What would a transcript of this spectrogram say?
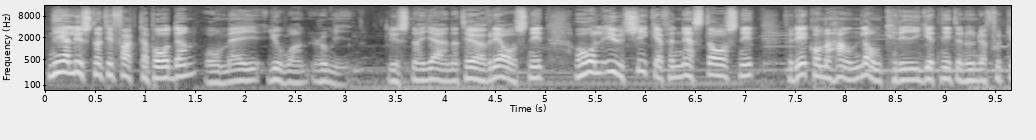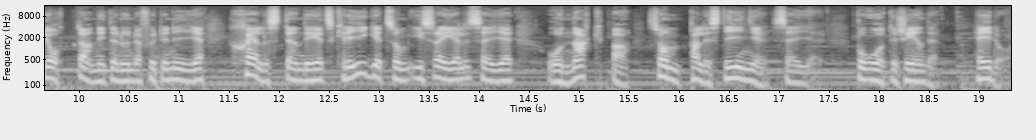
Ni har lyssnat till Faktapodden och mig Johan Romin. Lyssna gärna till övriga avsnitt och håll utkik för nästa avsnitt för det kommer handla om kriget 1948-1949, självständighetskriget som Israel säger och Nakba som palestinier säger. På återseende. Hej då!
